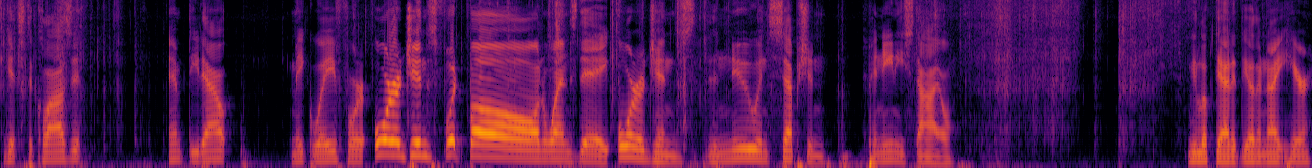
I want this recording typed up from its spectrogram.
Gets the closet emptied out. Make way for Origins football on Wednesday. Origins, the new Inception Panini style. We looked at it the other night here.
